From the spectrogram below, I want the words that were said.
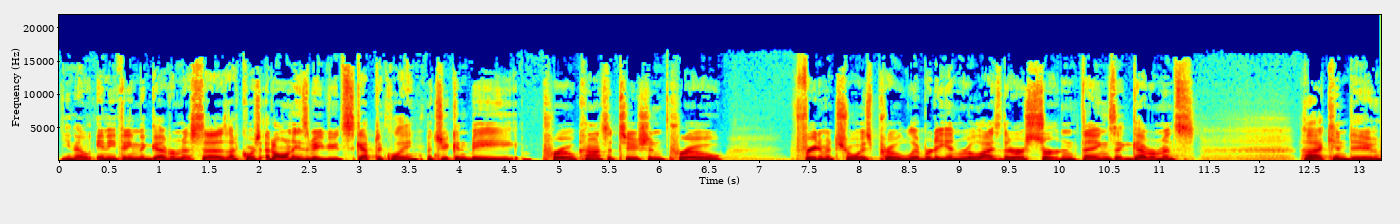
you know, anything the government says. Of course, it all needs to be viewed skeptically, but you can be pro Constitution, pro freedom of choice, pro liberty, and realize there are certain things that governments uh, can do.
